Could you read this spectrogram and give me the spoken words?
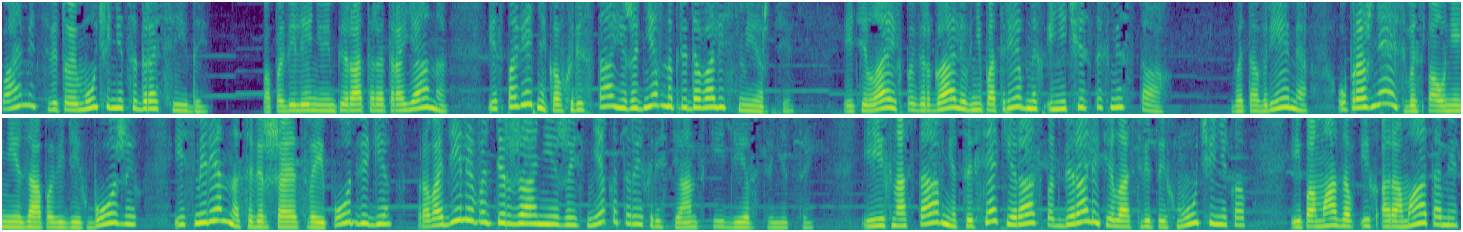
Память святой мученицы Дросиды. По повелению императора Трояна исповедников Христа ежедневно предавали смерти, и тела их повергали в непотребных и нечистых местах. В это время, упражняясь в исполнении заповедей их Божьих и смиренно совершая свои подвиги, проводили в воздержании жизнь некоторые христианские девственницы. И их наставницы всякий раз подбирали тела святых мучеников и, помазав их ароматами,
